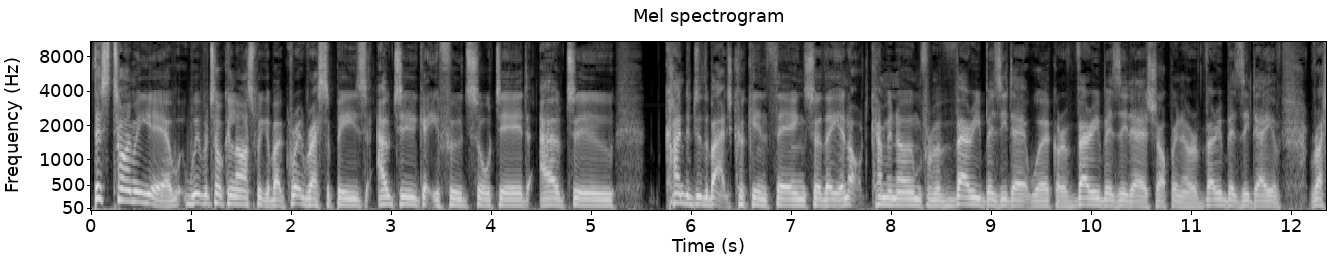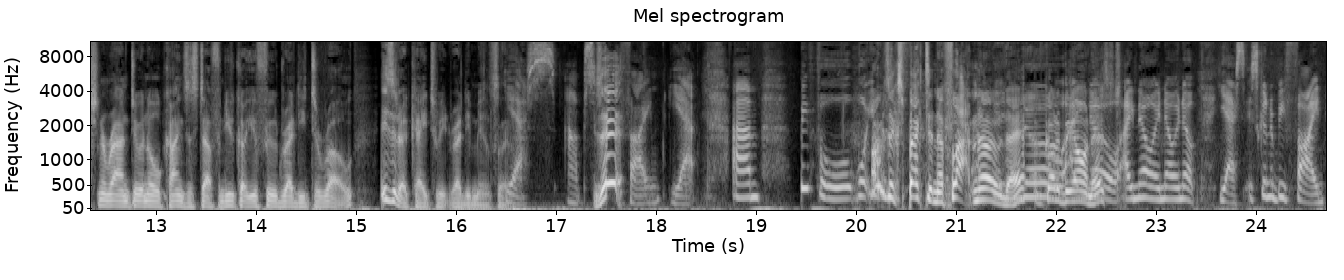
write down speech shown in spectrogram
this time of year, we were talking last week about great recipes, how to get your food sorted, how to kind of do the batch cooking thing so that you're not coming home from a very busy day at work or a very busy day of shopping or a very busy day of rushing around doing all kinds of stuff and you've got your food ready to roll. Is it okay to eat ready meals yes, absolutely it? fine. Yeah. Um, before what you I was expecting a flat no there. No, I've got to be I honest. Know, I know, I know, I know. Yes, it's going to be fine.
